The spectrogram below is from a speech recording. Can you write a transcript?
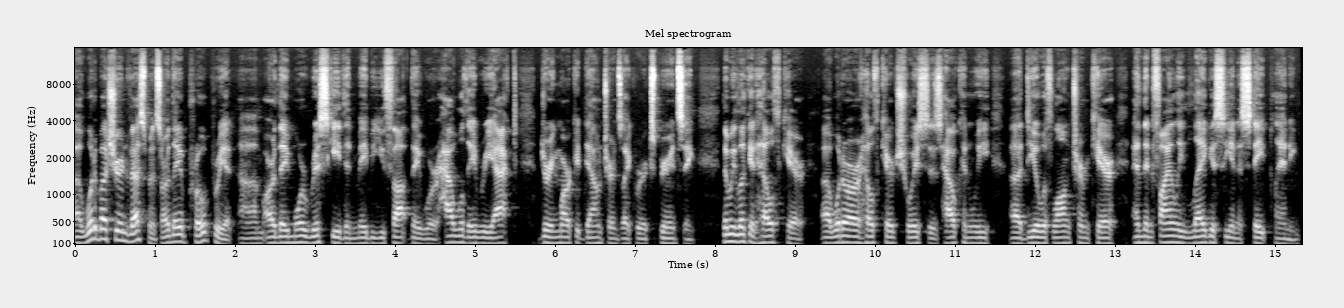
Uh, what about your investments? Are they appropriate? Um, are they more risky than maybe you thought they were? How will they react during market downturns like we're experiencing? Then we look at healthcare. Uh, what are our healthcare choices? How can we uh, deal with long term care? And then finally, legacy and estate planning,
